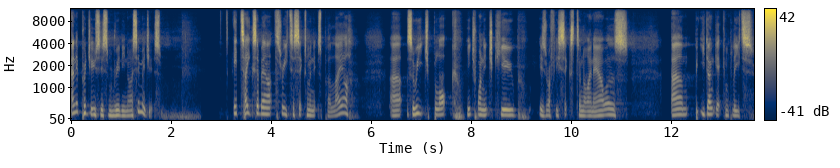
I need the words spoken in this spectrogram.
And it produces some really nice images. It takes about three to six minutes per layer. Uh, so each block, each one inch cube is roughly six to nine hours. Um, but you don't get complete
